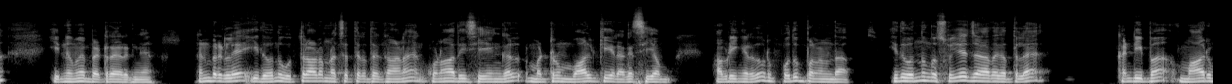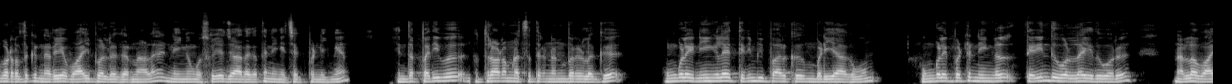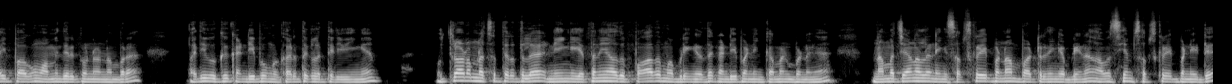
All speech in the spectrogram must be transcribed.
இன்னுமே பெட்டராக இருக்குங்க. நண்பர்களே இது வந்து உத்திராடம் நட்சத்திரத்துக்கான குணாதிசயங்கள் மற்றும் வாழ்க்கை ரகசியம் அப்படிங்கிறது ஒரு பொது பலன் தான். இது வந்து உங்கள் சுய ஜாதகத்தில் கண்டிப்பாக மாறுபடுறதுக்கு நிறைய வாய்ப்புகள் இருக்கிறனால நீங்கள் உங்கள் சுய ஜாதகத்தை நீங்கள் செக் பண்ணிக்கங்க. இந்த பதிவு உத்திராடம் நட்சத்திர நண்பர்களுக்கு உங்களை நீங்களே திரும்பி பார்க்கும்படியாகவும் உங்களை பற்றி நீங்கள் தெரிந்து கொள்ள இது ஒரு நல்ல வாய்ப்பாகவும் அமைந்திருக்கும்னு நான் நம்புகிறேன் பதிவுக்கு கண்டிப்பாக உங்கள் கருத்துக்களை தெரிவிங்க. உத்திராடம் நட்சத்திரத்தில் நீங்கள் எத்தனையாவது பாதம் அப்படிங்கிறத கண்டிப்பாக நீங்கள் கமெண்ட் பண்ணுங்கள் நம்ம சேனலில் நீங்கள் சப்ஸ்கிரைப் பண்ணாமல் பார்த்துருந்தீங்க அப்படின்னா அவசியம் சப்ஸ்கிரைப் பண்ணிவிட்டு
